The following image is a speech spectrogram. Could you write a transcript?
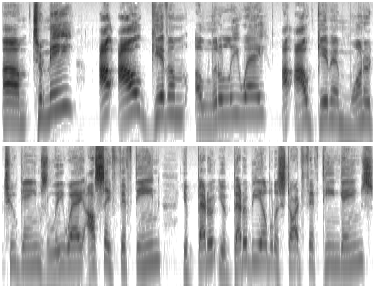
um, to me, I'll I'll give him a little leeway. I'll, I'll give him one or two games leeway. I'll say 15. You better you better be able to start 15 games.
